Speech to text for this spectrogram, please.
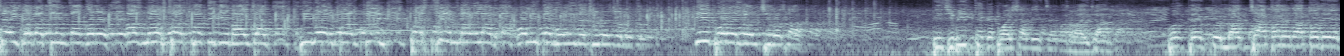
সেই কথা চিন্তা করে আজ নৌসাদ সিদ্দিকি ভাইজান দিনের পর দিন পশ্চিম বাংলার গলিতে গলিতে ছুটে চলেছে। কি প্রয়োজন ছিল তার? বিজিবির থেকে পয়সা নিয়েছে আমার ভাইজান। বলতে একটু লজ্জা করে না তোদের?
